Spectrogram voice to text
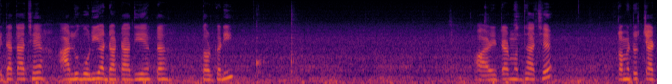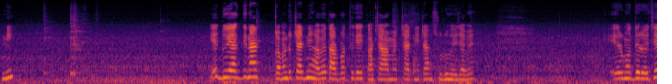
এটাতে আছে আলু বড়ি আর ডাটা দিয়ে একটা তরকারি। আর এটার মধ্যে আছে টমেটোর চাটনি। এ দুই একদিন আর টমেটো চাটনি হবে, তারপর থেকে কাঁচা আমের চাটনিটা শুরু হয়ে যাবে। এর মধ্যে রয়েছে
